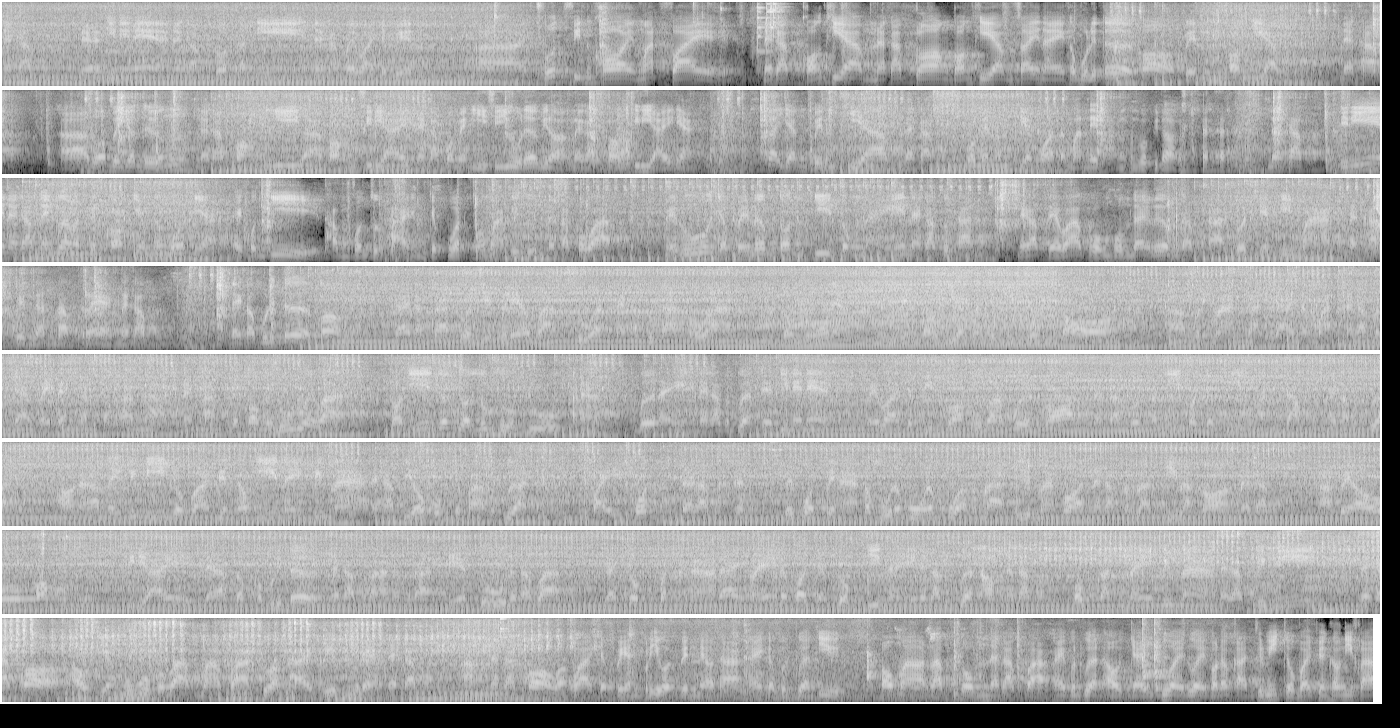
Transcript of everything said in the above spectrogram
นะครับ แต่ที่แน่ๆนะครับรถคันนี้นะครับไม่ว่าจะเป็น อ่า ชุดฟินคอย มัดไฟนะครับของเทียมนะครับกรองของเทียมไส้ในคาร์บูเรเตอร์ก็เป็นของเทียมนะครับรวมไปจนถึงนะครับกอง E อ่ากอง CDI นะครับโมเมน ECU เด้อพี่น้องนะครับกอง CDI เนี่ยก็ยังเป็นเทียมนะครับโมเมนน้ำเทียมหอดน้ำมันในถังคุณบอกพี่น้องนะครับทีนี้นะครับในเมื่อมันเป็นของเทียมทั้งหมดเนี่ยไอคนที่ทำคนสุดท้ายเนี่ยมันจะปวดหัวมากที่สุดนะครับ เพราะว่า ไม่รู้จะไปเริ่มต้นที่ตรงไหนนะครับทุกท่านนะครับ แต่ว่าผมผมได้เริ่มทำการตรวจเช็คที่มาร์กนะครับ เป็นอันดับแรกนะครับในคาร์บูเรเตอร์ก็ได้ทำการตรวจเช็คไปแล้ว ที่ไหนนะครับเพื่อนๆเอานะครับพบกันในคลิปหน้านะครับคลิปนี้นะครับก็เอาเสียงบูบก็ว่ามาฝากช่วงท้ายคลิปนี่แหละนะครับอะนะครับก็หวังว่าจะเป็นประโยชน์เป็นแนวทางให้กับเพื่อนๆที่เข้ามารับชมนะครับ ฝากให้เพื่อนๆเอาใจช่วยด้วยก็แล้วกันคลิปนี้จบไว้เพียงเท่านี้ครับ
